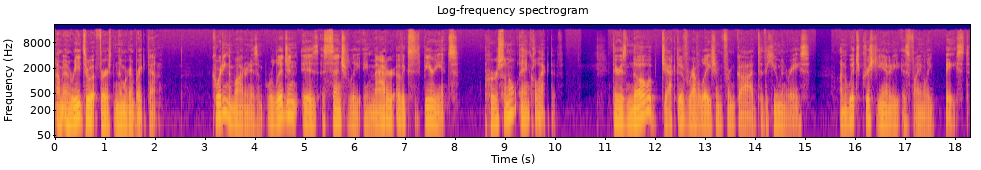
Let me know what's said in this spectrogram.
I'm going to read through it first, and then we're going to break it down. According to modernism, religion is essentially a matter of experience, personal and collective. There is no objective revelation from God to the human race on which Christianity is finally based,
